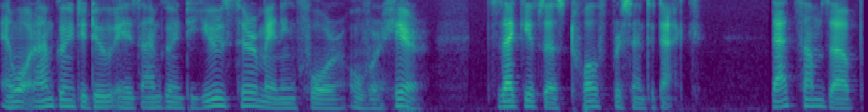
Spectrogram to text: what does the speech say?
And what I'm going to do is I'm going to use the remaining 4 over here. So that gives us 12% attack. That sums up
